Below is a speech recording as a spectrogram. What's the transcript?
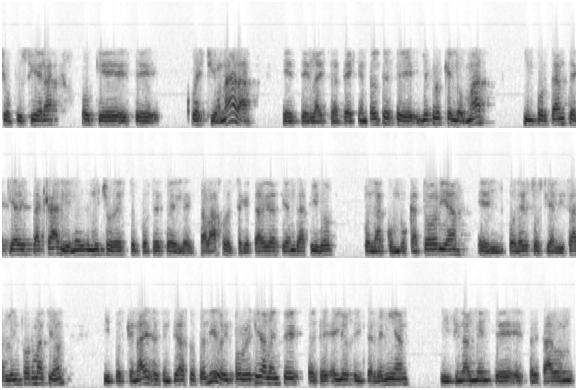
se opusiera o que este, cuestionara este, la estrategia. Entonces, eh, yo creo que lo más importante aquí a destacar, y mucho de esto, pues es el, trabajo del secretario de Hacienda, ha sido pues la convocatoria, el poder socializar la información y pues que nadie se sintiera sorprendido y progresivamente pues e, ellos se intervenían y finalmente expresaron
